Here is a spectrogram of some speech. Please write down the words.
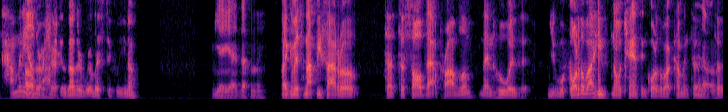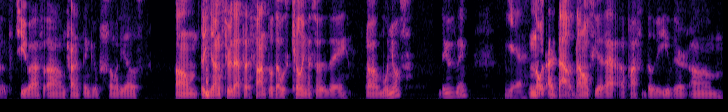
How many Oh, other for sure. options are there realistically? You know, yeah yeah definitely like if it's not Pizarro to, to solve that problem, then who is it? You with Cordoba, he's no chance in Cordoba coming to, No. to, to Chivas. Um, I'm trying to think of somebody else. Um, the youngster that's at Santos that was killing us the other day, uh, Munoz, I think his name. Yeah No, I doubt. I don't see that a possibility either. Um,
